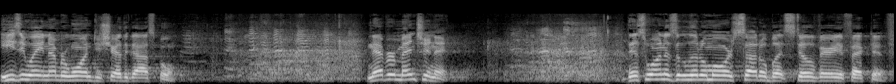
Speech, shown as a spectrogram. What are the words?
Easy way number one to share the gospel. Never mention it. This one is a little more subtle, but still very effective.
